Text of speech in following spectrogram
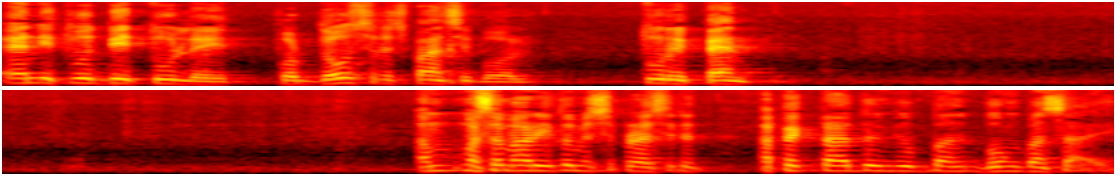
and it would be too late for those responsible to repent. Ang masama rito, Mr. President, apektado yung bu- buong bansa eh.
